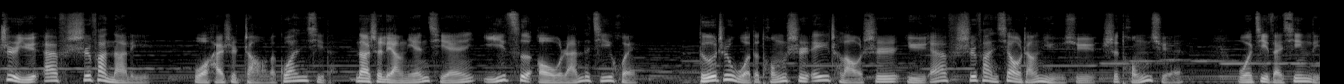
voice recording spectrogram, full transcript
至于 F 师范那里，我还是找了关系的。那是两年前一次偶然的机会，得知我的同事 H 老师与 F 师范校长女婿是同学，我记在心里。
